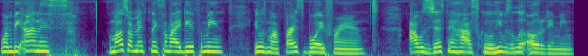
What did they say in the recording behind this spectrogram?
Want to be honest, the most romantic thing somebody did for me, it was my first boyfriend. I was just in high school. He was a little older than me,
